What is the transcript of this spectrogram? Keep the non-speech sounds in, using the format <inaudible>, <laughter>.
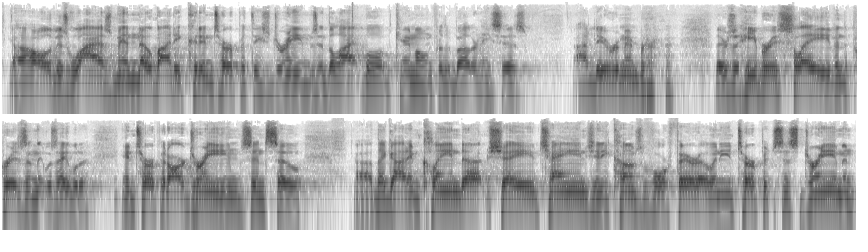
uh, all of his wise men, nobody could interpret these dreams. And the light bulb came on for the butler, and he says, I do remember <laughs> there's a Hebrew slave in the prison that was able to interpret our dreams. And so uh, they got him cleaned up, shaved, changed, and he comes before Pharaoh and he interprets this dream. And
